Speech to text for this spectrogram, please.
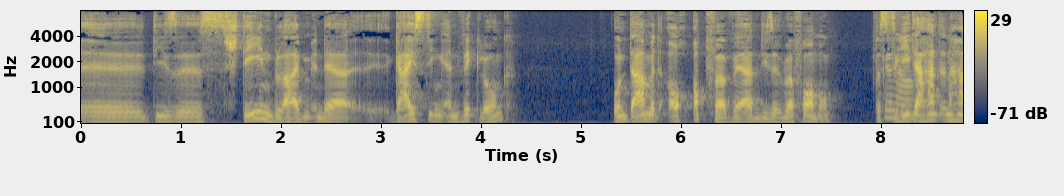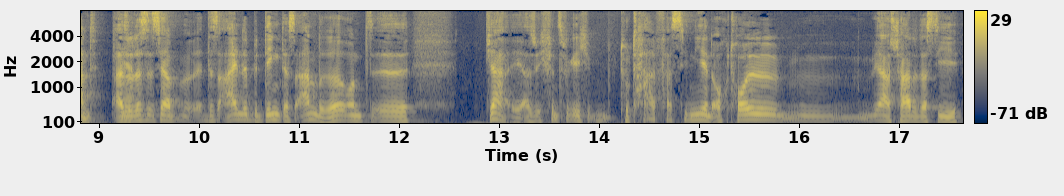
äh, dieses Stehenbleiben in der geistigen Entwicklung und damit auch Opfer werden dieser Überformung. Das genau. geht ja Hand in Hand. Also ja. das ist ja, das eine bedingt das andere und äh, ja, also ich finde es wirklich total faszinierend, auch toll. Ja, schade, dass die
